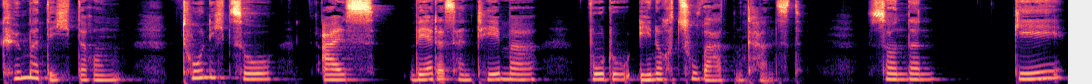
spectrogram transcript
kümmere dich darum, tu nicht so, als wäre das ein Thema, wo du eh noch zuwarten kannst, sondern geh,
